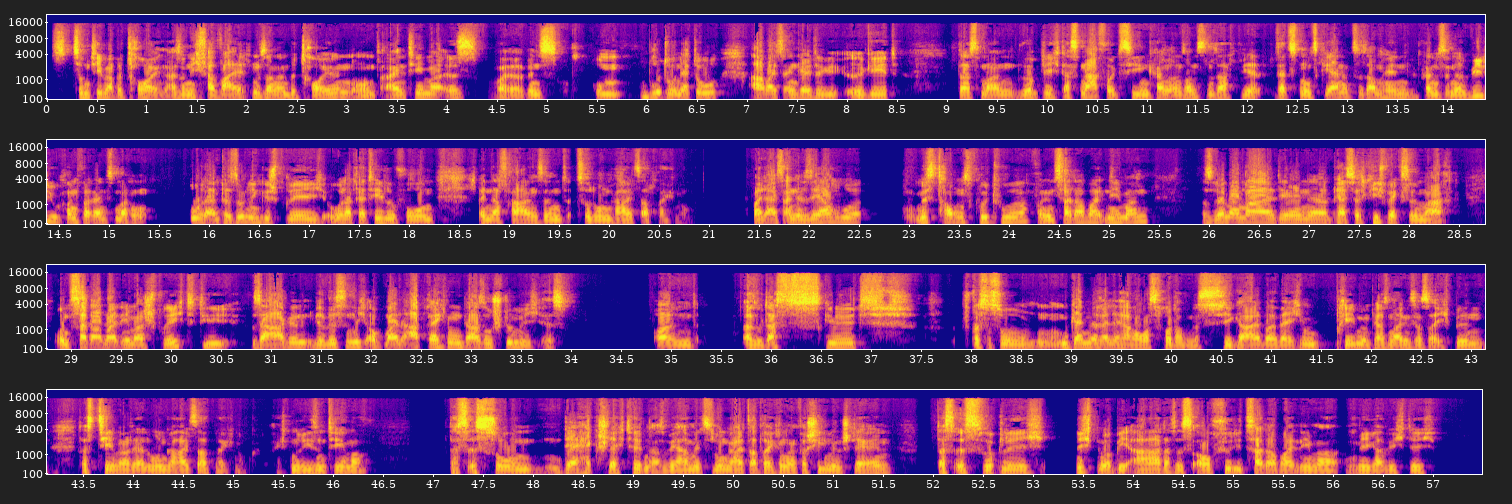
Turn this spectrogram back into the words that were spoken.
zum Thema Betreuen. Also nicht verwalten, sondern betreuen. Und ein Thema ist, wenn es um Brutto-Netto-Arbeitsentgelte äh, geht, dass man wirklich das nachvollziehen kann. Ansonsten sagt, wir setzen uns gerne zusammen hin, wir können es in einer Videokonferenz machen oder im persönlichen Gespräch oder per Telefon, wenn da Fragen sind zur Lohn- und Gehaltsabrechnung. Weil da ist eine sehr hohe Misstrauenskultur von den Zeitarbeitnehmern. Also wenn man mal den äh, Perspektivwechsel macht, und Zeitarbeitnehmer spricht, die sagen, wir wissen nicht, ob meine Abrechnung da so stimmig ist. Und also das gilt, das ist so eine generelle Herausforderung. Das ist egal, bei welchem Premium-Personaldienstleister ich bin, das Thema der Lohngehaltsabrechnung. Echt ein Riesenthema. Das ist so ein, der Hack schlechthin. Also wir haben jetzt Lohngehaltsabrechnung an verschiedenen Stellen. Das ist wirklich nicht nur BA, das ist auch für die Zeitarbeitnehmer mega wichtig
